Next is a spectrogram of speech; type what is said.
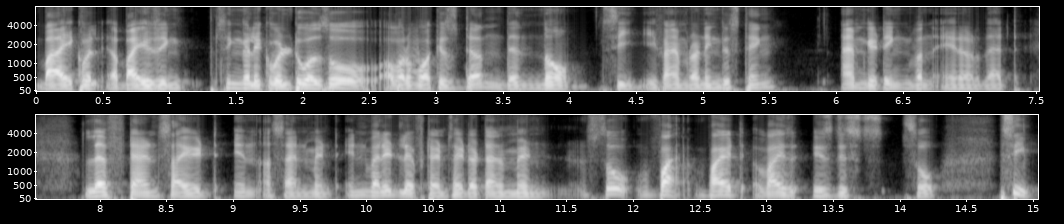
by equal uh, by using single equal to also our work is done then no. See if i am running this thing i am getting one error that left hand side in assignment invalid left hand side assignment. So why why why is this so? See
